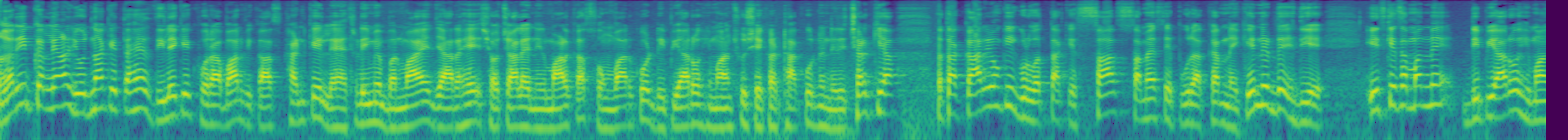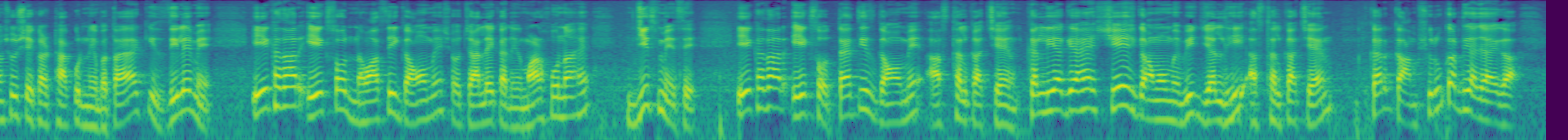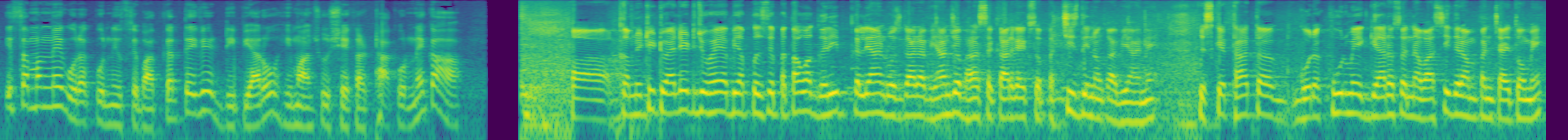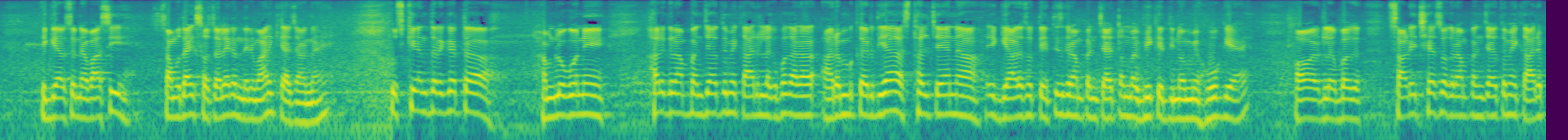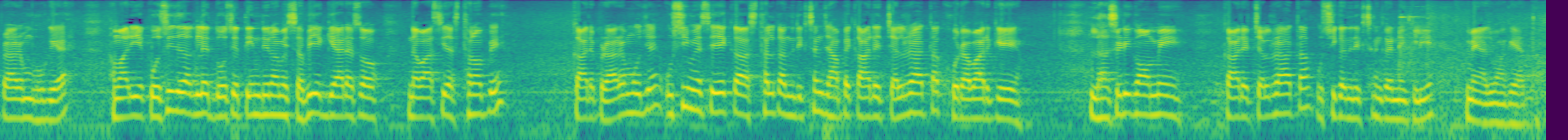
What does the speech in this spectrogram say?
गरीब कल्याण योजना के तहत ज़िले के खोराबार विकास खंड के लहसड़ी में बनवाए जा रहे शौचालय निर्माण का सोमवार को डीपीआरओ हिमांशु शेखर ठाकुर ने निरीक्षण किया तथा कार्यों की गुणवत्ता के साथ समय से पूरा करने के निर्देश दिए। इसके संबंध में डीपीआरओ हिमांशु शेखर ठाकुर ने बताया कि ज़िले में एक हज़ार एक सौ नवासी गाँवों में शौचालय का निर्माण होना है, जिसमें से एक हज़ार एक सौ तैंतीस गाँवों में स्थल का चयन कर लिया गया है। शेष गाँवों में भी जल्द ही स्थल का चयन कर काम शुरू कर दिया जाएगा। इस संबंध में गोरखपुर न्यूज़ से बात करते हुए डीपीआरओ हिमांशु शेखर ठाकुर ने कहा। कम्युनिटी टॉयलेट जो है, अभी आपको जैसे पता होगा, गरीब कल्याण रोज़गार अभियान जो भारत सरकार का 125 दिनों का अभियान है, जिसके तहत गोरखपुर में ग्यारह ग्राम पंचायतों में, ग्यारह सामुदायिक शौचालय का निर्माण किया जाना है। उसके अंतर्गत हम लोगों ने हर ग्राम पंचायतों में कार्य लगभग आरंभ कर दिया। स्थल चयन ग्यारह ग्राम पंचायतों में अभी के दिनों में हो गया है। और लगभग साढ़े छः सौ ग्राम पंचायतों में कार्य प्रारंभ हो गया है। हमारी ये कोशिश है अगले दो से तीन दिनों में सभी ग्यारह सौ नवासी स्थलों पे कार्य प्रारंभ हो जाए। उसी में से एक स्थल का निरीक्षण जहाँ पे कार्य चल रहा था, खोराबार के लहसड़ी गाँव में कार्य चल रहा था, उसी का निरीक्षण करने के लिए मैं आज वहाँ गया था।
